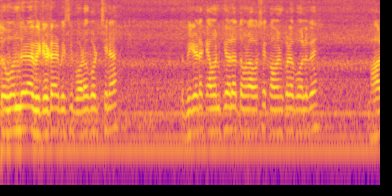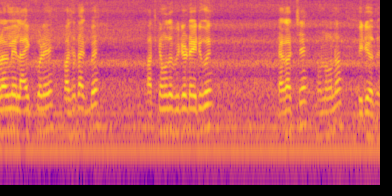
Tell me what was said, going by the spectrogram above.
তো বন্ধুরা, ভিডিওটা বেশি বড় করছি না। তো ভিডিওটা কেমন কী হলো তোমরা অবশ্যই কমেন্ট করে বলবে। ভালো লাগলে লাইক করে পাশে থাকবে। আজকের মতো ভিডিওটা এটুকুই দেখা হচ্ছে অন্য কোনো ভিডিওতে।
